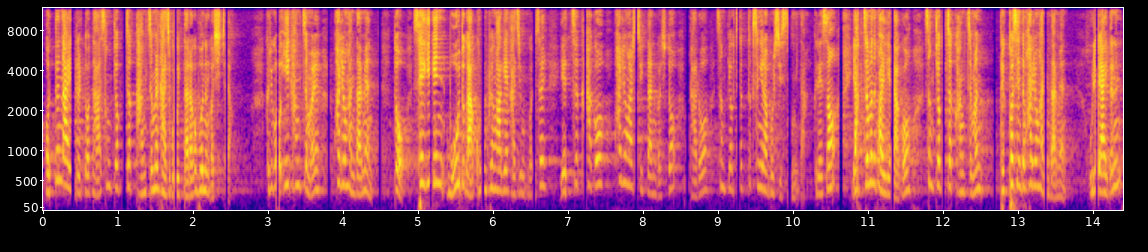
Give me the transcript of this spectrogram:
어떤 아이들도 다 성격적 강점을 가지고 있다고 보는 것이죠. 그리고 이 강점을 활용한다면 또 세계인 모두가 공평하게 가진 것을 예측하고 활용할 수 있다는 것이 또 바로 성격적 특징이라 볼 수 있습니다. 그래서 약점은 관리하고 성격적 강점은 100% 활용한다면 우리 아이들은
